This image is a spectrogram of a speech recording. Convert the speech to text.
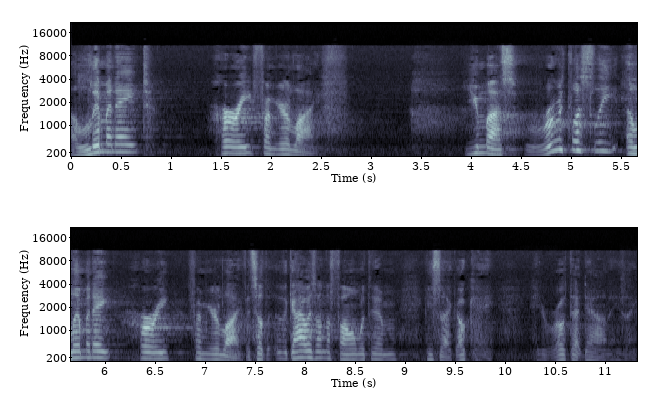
eliminate hurry from your life. You must ruthlessly eliminate hurry from your life. And so the, the guy was on the phone with him. He's like, okay. He wrote that down. He's like,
